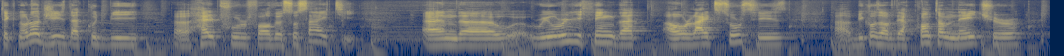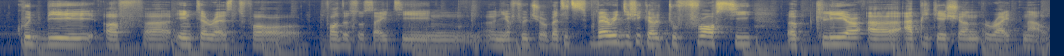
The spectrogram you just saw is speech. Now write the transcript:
technologies that could be uh, helpful for the society. And uh, we really think that our light sources, uh, because of their quantum nature, could be of uh, interest for, for the society in near future. But it's very difficult to foresee a clear uh, application right now.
